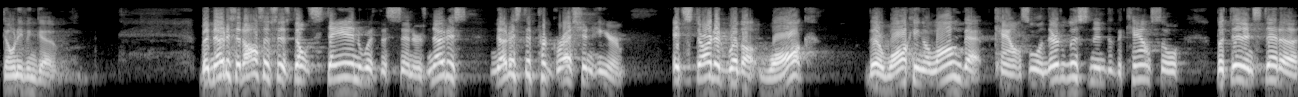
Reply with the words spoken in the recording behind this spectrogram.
Don't even go. But notice it also says don't stand with the sinners. Notice, notice the progression here. It started with a walk. They're walking along that counsel and they're listening to the counsel, but then instead of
